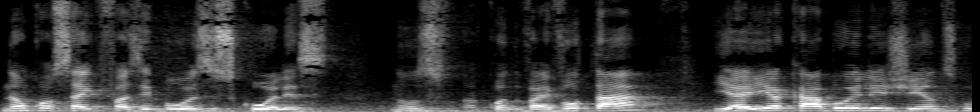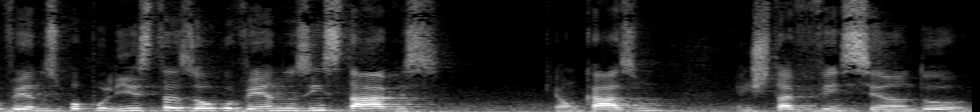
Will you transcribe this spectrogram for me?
não conseguem fazer boas escolhas nos, quando vai votar, e aí acabam elegendo os governos populistas ou governos instáveis, que é um caso que a gente está vivenciando,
